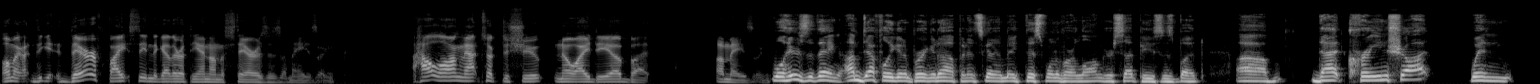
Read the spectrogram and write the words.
Oh my god, their fight scene together at the end on the stairs is amazing. How long that took to shoot, no idea, but amazing. Well, here's the thing. I'm definitely going to bring it up, and it's going to make this one of our longer set pieces. But um, that crane shot when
